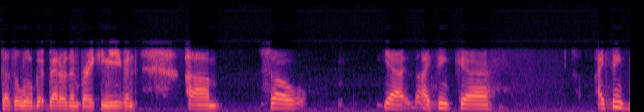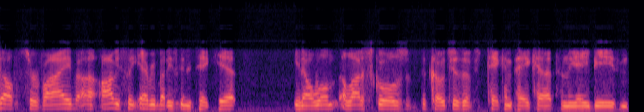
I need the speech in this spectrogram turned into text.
does a little bit better than breaking even. Um, so, yeah, I think. Uh, I think they'll survive. Uh, obviously, everybody's going to take hits. you know, well, a lot of schools, the coaches have taken pay cuts and the ADs, and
